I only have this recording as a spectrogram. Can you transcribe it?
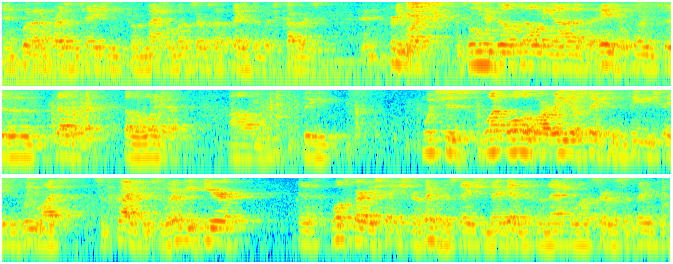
and put on a presentation from National Weather Service of Binghamton, which covers pretty much Boonville to Oneonta, to Hazleton to Delaware, Delaware. Um, the which is what all of our radio stations and TV stations we watch subscribe to. So whatever you hear in a Wilkes-Barre station or Binghamton station, they're getting it from the National Weather Service in Binghamton.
